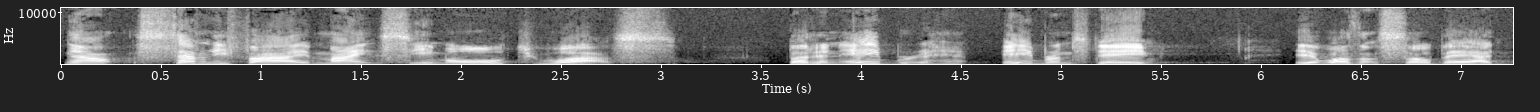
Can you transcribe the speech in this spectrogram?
Now, 75 might seem old to us, but in Abraham, Abram's day, it wasn't so bad.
